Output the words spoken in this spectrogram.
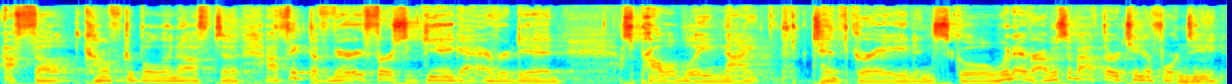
I felt comfortable enough to I think the very first gig I ever did I was probably ninth 10th grade in school whatever. I was about 13 or 14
